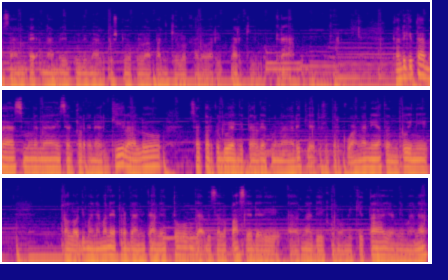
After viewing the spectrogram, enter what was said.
sampai 6528 kilokalori per kilogram. Tadi kita bahas mengenai sektor energi, lalu sektor kedua yang kita lihat menarik yaitu sektor keuangan ya. Tentu ini kalau di mana-mana ya perbankan itu nggak bisa lepas ya dari uh, nadi ekonomi kita yang di mana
